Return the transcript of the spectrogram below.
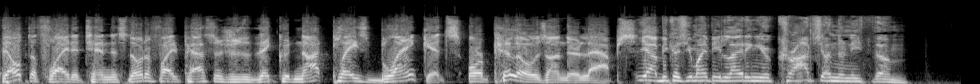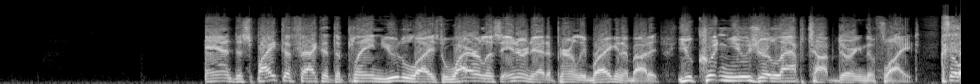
Delta flight attendants notified passengers that they could not place blankets or pillows on their laps. Yeah, because you might be lighting your crotch underneath them. And despite the fact that the plane utilized wireless internet, apparently bragging about it, you couldn't use your laptop during the flight. So,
